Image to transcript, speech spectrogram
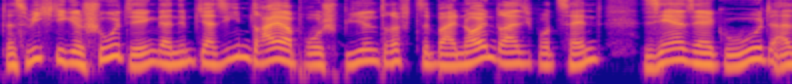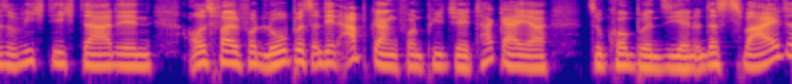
das wichtige Shooting. Der nimmt ja sieben Dreier pro Spiel, trifft sie bei 39 Prozent. Sehr, sehr gut. Also wichtig, da den Ausfall von Lopez und den Abgang von PJ Tucker ja zu kompensieren. Und das zweite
